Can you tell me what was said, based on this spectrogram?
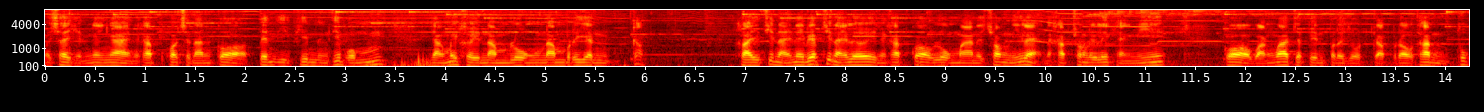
ไม่ใช่เห็นง่ายๆนะครับ เพราะฉะนั้นก็เป็นอีกพิมพ์หนึ่งที่ผมยังไม่เคยนำลงนำเรียนกับใครที่ไหนในเว็บที่ไหนเลยนะครับ ก็ลงมาในช่องนี้แหละนะครับ ช่องเล็กๆ แห่งนี้ ก็หวังว่าจะเป็นประโยชน์กับเราท่านทุก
